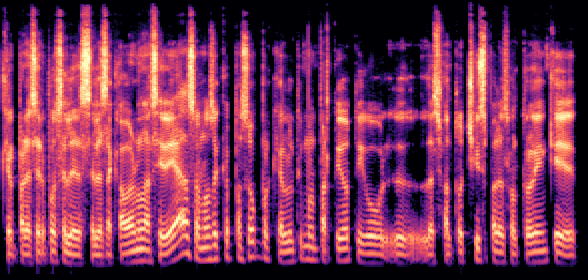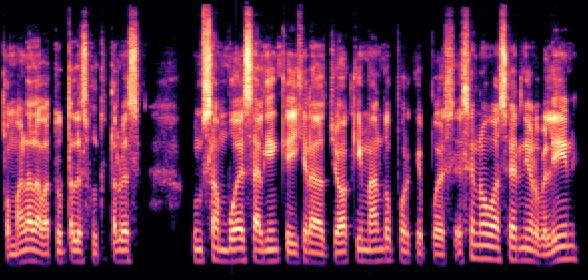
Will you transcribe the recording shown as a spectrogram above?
que al parecer pues se les, se les acabaron las ideas o no sé qué pasó, porque al último partido, digo, les faltó chispa, les faltó alguien que tomara la batuta, les faltó tal vez un Sambuez, alguien que dijera, yo aquí mando porque pues ese no va a ser ni Orbelín,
